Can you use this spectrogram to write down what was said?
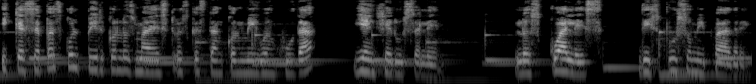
y que sepa esculpir con los maestros que están conmigo en Judá y en Jerusalén, los cuales dispuso mi padre.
